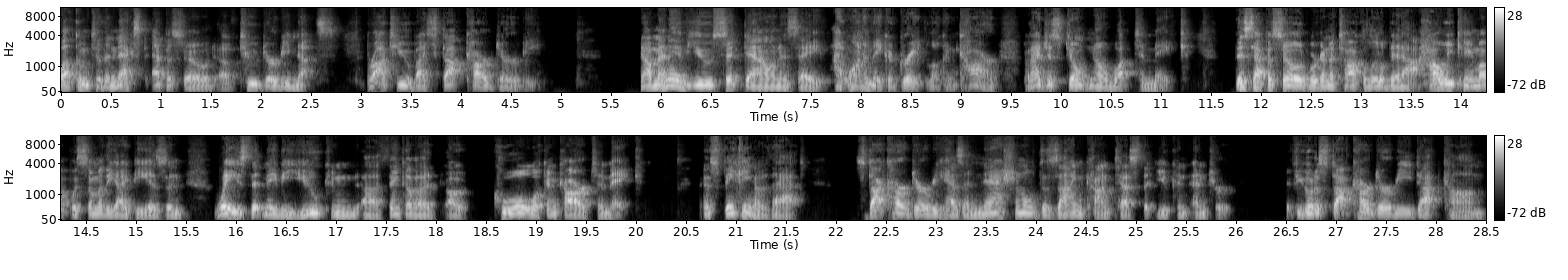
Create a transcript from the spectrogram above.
Welcome to the next episode of Two Derby Nuts, brought to you by StocKar Derby. Now, many of you sit down and say, I want to make a great looking car, but I just don't know what to make. This episode, we're going to talk a little bit about how we came up with some of the ideas and ways that maybe you can uh, think of a, a cool looking car to make. And speaking of that, StocKar Derby has a national design contest that you can enter. If you go to stockarderby.com,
